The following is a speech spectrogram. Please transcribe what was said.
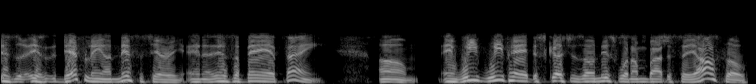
is is definitely unnecessary and it is a bad thing. Um, and we've we've had discussions on this. What I'm about to say also.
